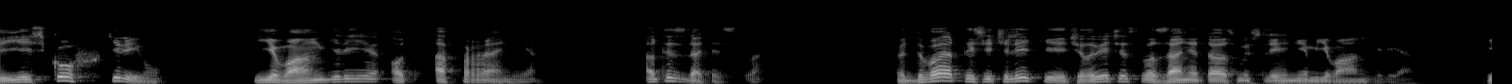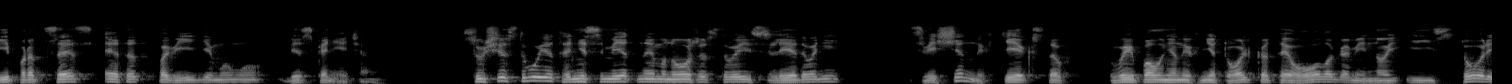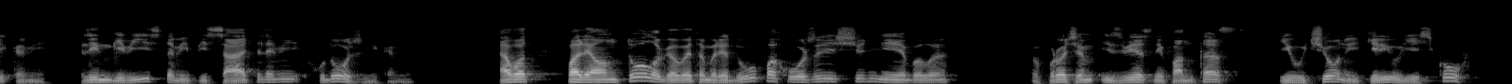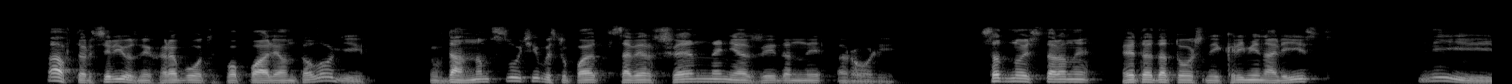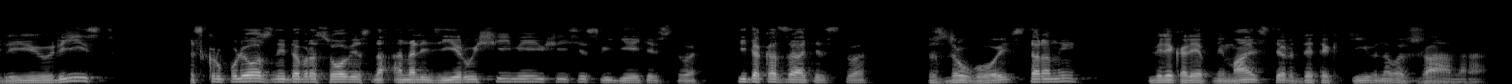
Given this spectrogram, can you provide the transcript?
Еськов Кирилл. Евангелие от Афрания. От издательства. Два тысячелетия человечество занято осмыслением Евангелия, и процесс этот, по-видимому, бесконечен. Существует несметное множество исследований священных текстов, выполненных не только теологами, но и историками, лингвистами, писателями, художниками. А вот палеонтолога в этом ряду, похоже, еще не было. Впрочем, известный фантаст и ученый Кирилл Яськов, автор серьезных работ по палеонтологии, в данном случае выступает в совершенно неожиданной роли. С одной стороны, это дотошный криминалист или юрист, скрупулезный, добросовестно анализирующий имеющиеся свидетельства и доказательства. С другой стороны, великолепный мастер детективного жанра.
